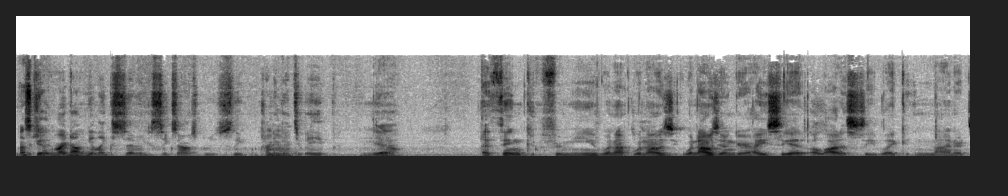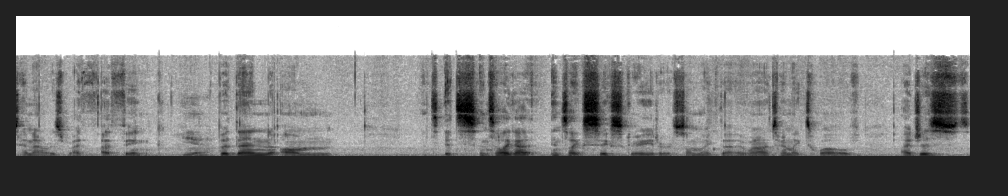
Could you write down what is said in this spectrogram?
that's good. Right now I'm getting like seven to six hours per sleep. I'm trying to get to eight. Mm. Yeah. I think for me, when I when I was when I was younger, I used to get a lot of sleep, like nine or ten hours. I I think. yeah. But then um, it's, it's until I got into like sixth grade or something like that. When I turned like twelve, I just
